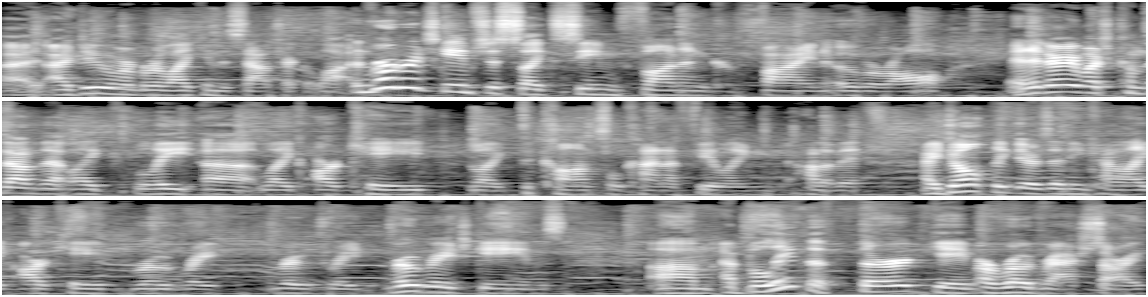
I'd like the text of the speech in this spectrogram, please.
I, I, do remember liking the soundtrack a lot. And Road Rage games just like seem fun and fine overall. And it very much comes out of that like late uh, like arcade, like the console kind of feeling out of it. I don't think there's any kind of like arcade road rage, road rage, road rage games Um, I believe the third game, or Road Rash, sorry.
